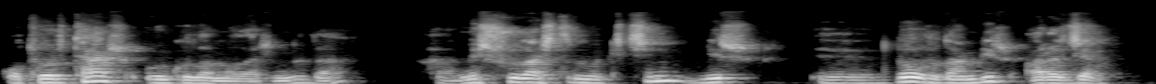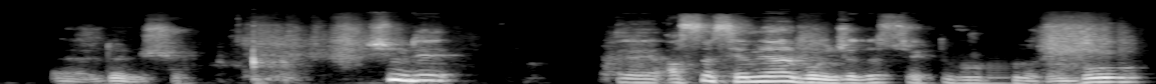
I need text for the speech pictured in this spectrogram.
otoriter uygulamalarını da e, meşrulaştırmak için bir e, doğrudan bir araca e, dönüşüyor. Şimdi e, aslında seminer boyunca da sürekli vurguladım. Bu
